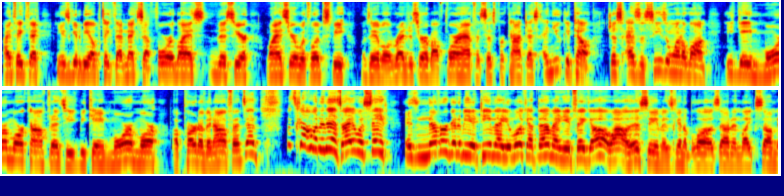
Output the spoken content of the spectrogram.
I think that he's going to be able to take that next step forward last this year. Last year with Lipsey was able to register about four and a half assists per contest, and you could tell just as the season went along, he gained more and more confidence. He became more and more a part of an offense. And let's call it what it is. Iowa State is never going to be a team that you look at them and you think, oh wow, this team is going to blow us out in like some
